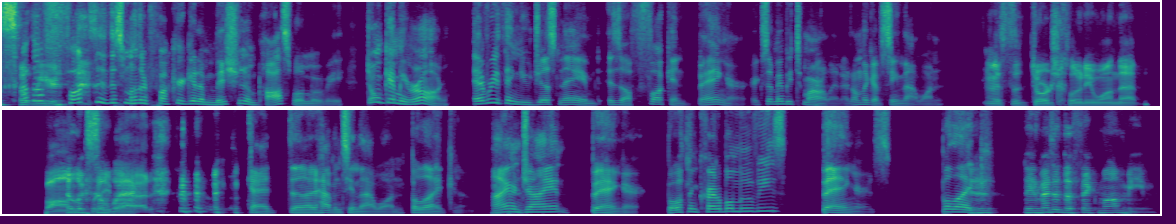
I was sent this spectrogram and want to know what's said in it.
so how the weird. fuck did this motherfucker get a Mission Impossible movie? Don't get me wrong. Everything you just named is a fucking banger, except maybe Tomorrowland. I don't think I've seen that one. And it's the George Clooney one that bombed It looks so pretty whack. bad. Okay, then I haven't seen that one. But like Yeah. Iron Giant, banger. Both incredible movies, bangers. But like, They- they invented the thick mom meme.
